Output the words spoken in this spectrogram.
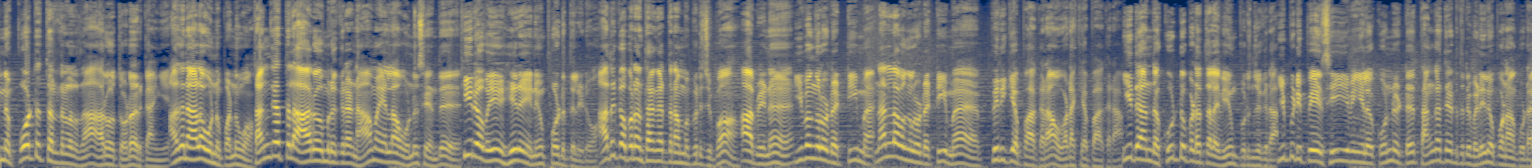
என்ன போட்டு தள்ளுறது தான் ஆர்வத்தோட இருக்காங்க. அதனால ஒண்ணு பண்ணுவோம். தங்கத்துல ஆர்வம் இருக்கிற நாம எல்லாம் ஒண்ணு சேர்ந்து ஹீரோவையும் ஹீரோயினையும் போட்டு தள்ளிடுவோம். அதுக்கப்புறம் தங்கத்தை நம்ம பிரிச்சுப்போம் அப்படின்னு இவங்களோட டீமை நல்லவங்களோட டீமை பிரிக்க பாக்குறான் உடைக்க பாக்குறான் இது அந்த கூட்டுப்பட தலைவியும் புரிஞ்சுக்கிறான் இப்படி பேசி இவங்களை கொண்டுட்டு தங்கத்தை எடுத்துட்டு வெளியில போனா கூட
